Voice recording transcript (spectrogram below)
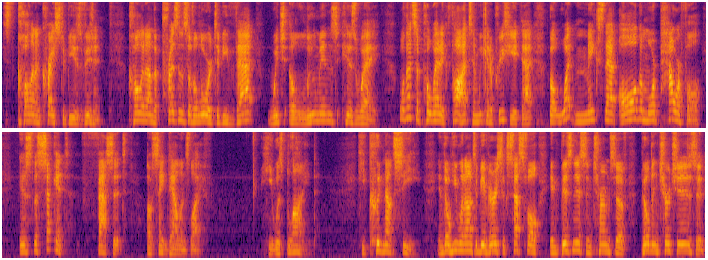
He's calling on Christ to be his vision, calling on the presence of the Lord to be that which illumines his way. Well, that's a poetic thought, and we can appreciate that. But what makes that all the more powerful is the second facet of St. Dallan's life. He was blind, he could not see. And though he went on to be a very successful in business in terms of building churches and,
